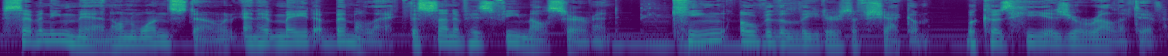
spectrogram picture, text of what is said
seventy men on one stone, and have made Abimelech, the son of his female servant, king over the leaders of Shechem, because he is your relative.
